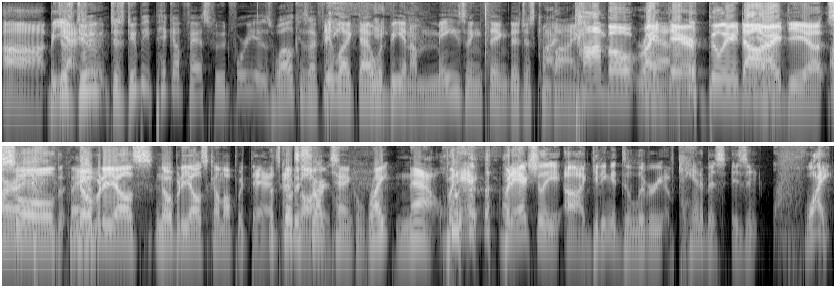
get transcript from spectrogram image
Uh, but Does, yeah, Do, does Doobie pick up fast food for you as well? Because I feel like that would be an amazing thing to just combine. combo right Yeah. there, billion dollar Yeah. idea, right. sold. Bam. Nobody else, nobody else come up with that. Let's go to Shark ours. Tank right now. but but actually, uh, getting a delivery of cannabis isn't quite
